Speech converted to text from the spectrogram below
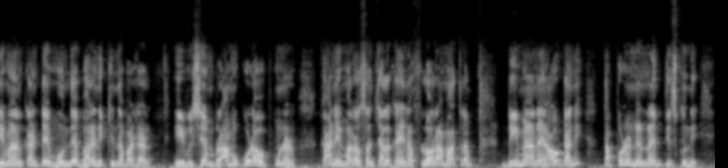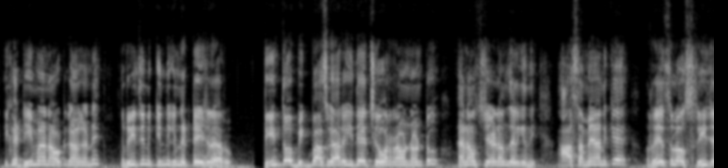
డిమాండ్ కంటే ముందే భరణి కింద పడ్డాడు. ఈ విషయం రాము కూడా ఒప్పుకున్నాడు. కానీ మరో సంచాలక అయిన ఫ్లోరా మాత్రం డిమాన్ అవుట్ అని తప్పుడు నిర్ణయం తీసుకుంది. ఇక డిమాన్ అవుట్ కాగానే రీతిని కిందికి నెట్టేశారు. దీంతో బిగ్ బాస్ గారు ఇదే చివరి రౌండ్ అంటూ అనౌన్స్ చేయడం జరిగింది. ఆ సమయానికే రేసులో శ్రీజ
